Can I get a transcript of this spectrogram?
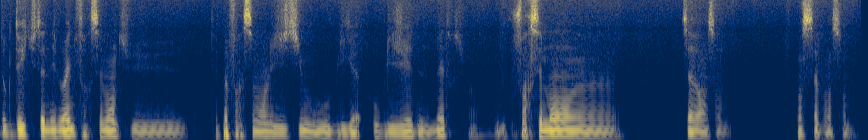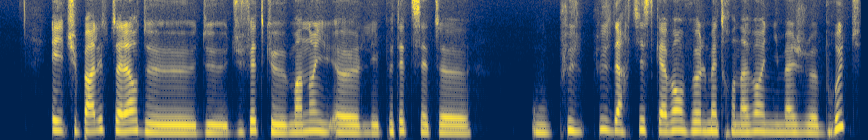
Donc dès que tu t'en éloignes, forcément, tu n'es pas forcément légitime ou obligé de le mettre. Du coup, forcément, euh, ça va ensemble. Je pense que ça va ensemble. Et tu parlais tout à l'heure de, du fait que maintenant, euh, les peut-être cette euh, ou plus, plus d'artistes qu'avant veulent mettre en avant une image brute.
